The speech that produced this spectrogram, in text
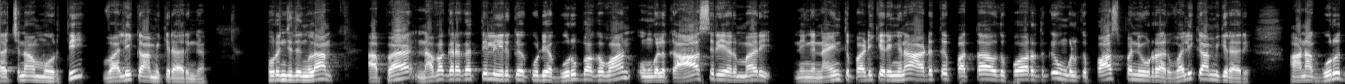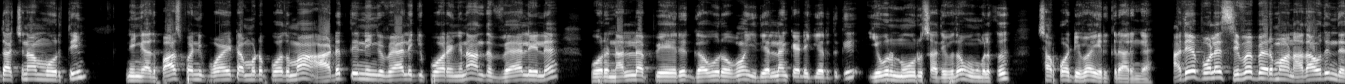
தட்சிணாமூர்த்தி வழி காமிக்கிறாருங்க. புரிஞ்சுதுங்களா? அப்ப நவகிரகத்தில் இருக்கக்கூடிய குரு பகவான் உங்களுக்கு ஆசிரியர் மாதிரி நீங்க நைன்த் படிக்கிறீங்கன்னா அடுத்து பத்தாவது போறதுக்கு உங்களுக்கு பாஸ் பண்ணி விடுறாரு வழி காமிக்கிறாரு. ஆனா குரு தட்சிணாமூர்த்தி நீங்க அது பாஸ் பண்ணி போயிட்டா மட்டும் போதுமா? அடுத்து நீங்க வேலைக்கு போறீங்கன்னா அந்த வேலையில ஒரு நல்ல பேரு கௌரவம் இதெல்லாம் கிடைக்கிறதுக்கு இவர் நூறு சதவீதம் உங்களுக்கு சப்போர்ட்டிவா இருக்கிறாருங்க. அதே போல சிவபெருமான் அதாவது இந்த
